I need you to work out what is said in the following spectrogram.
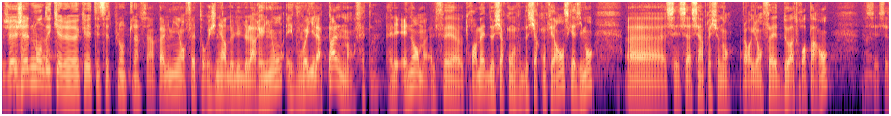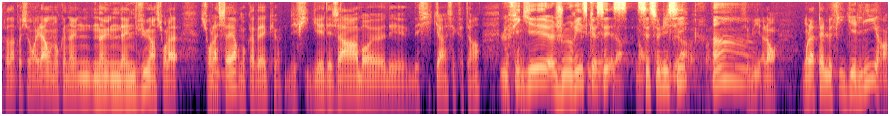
J'ai demandé quelle, quelle, était cette plante-là. C'est un palmier en fait originaire de l'île de la Réunion, et vous voyez la palme en fait. Elle est énorme. Elle fait 3 euh, mètres de, circonférence quasiment. Euh, c'est assez impressionnant. Alors il en fait 2 à 3 par an. C'est très impressionnant. Et là, on, a, une, vue hein, sur, la, sur la mm. serre, donc avec des figuiers, des arbres, euh, des, des cicasses, etc. Le figuier, je me risque, c'est celui-ci ah. Alors, on l'appelle le figuier lyre,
